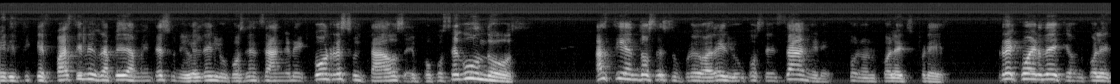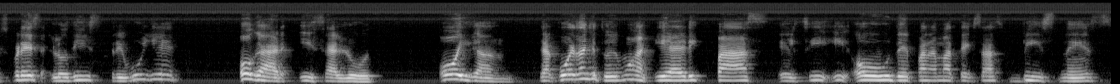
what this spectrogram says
Verifique fácil y rápidamente su nivel de glucosa en sangre con resultados en pocos segundos, haciéndose su prueba de glucosa en sangre con Oncol Express. Recuerde que Oncol Express lo distribuye Hogar y Salud. Oigan, ¿se acuerdan que tuvimos aquí a Eric Paz, el CEO de Panama Texas Business,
